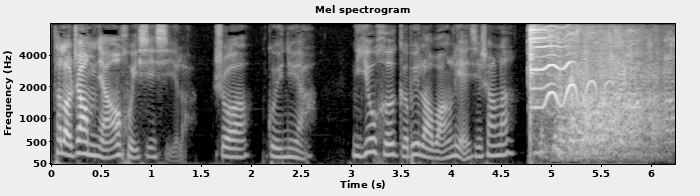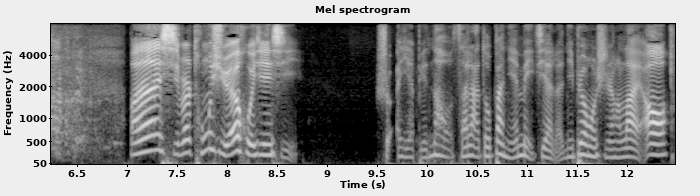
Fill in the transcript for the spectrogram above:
他老丈母娘回信息了，说：“闺女啊。”你又和隔壁老王联系上了？完了，媳妇儿同学回信息说：“哎呀，别闹，咱俩都半年没见了，你别往我身上赖啊。”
